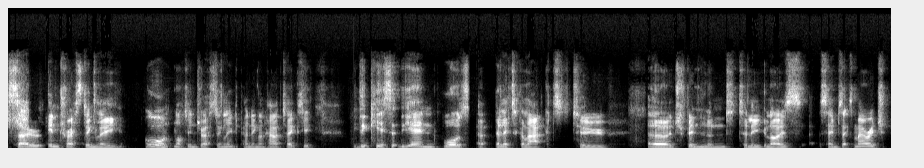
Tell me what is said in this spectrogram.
So interestingly, or not interestingly, depending on how it takes you, the kiss at the end was a political act to urge Finland to legalise same sex marriage.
